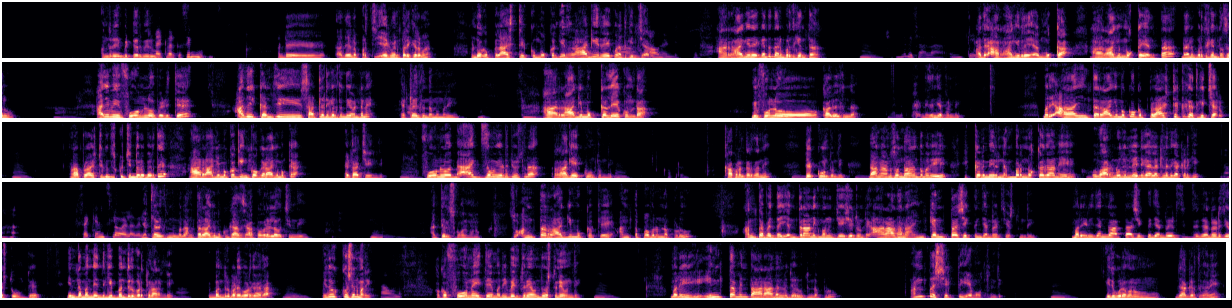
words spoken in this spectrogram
అందులో ఏం పెట్టారు మీరు? Network SIM. అంటే అదైనా ప్రత్యేకమైన పరికరమా? అంటే ఒక ప్లాస్టిక్ మొక్కకి రాగి రేకుని అతికించారు. అవునండి. ఆ రాగి రేకు ఎంత దాని బ్రతికెంత? చాలా. అదే ఆ రాగి రే మొక్క ఆ రాగి మొక్క ఎంత దాని బ్రతికెంత అసలు? అది మీ ఫోన్లో పెడితే అది కంచి సాటిలైట్కి వెళ్తుంది వెంటనే. ఎట్లా వెళ్తుందమ్మా మరి? ఆ రాగి మొక్క లేకుండా మీ ఫోన్లో కాల్ వెళ్తుందా? నిజం చెప్పండి. మరి ఆ ఇంత రాగి మొక్క ఒక ప్లాస్టిక్కి అతికిచ్చారు. ఆ ప్లాస్టిక్ తీసుకొచ్చి ఇందులో పెడితే ఆ రాగి మొక్కకి ఇంకొక రాగి మొక్క అటాచ్ అయింది. ఫోన్లో మ్యాక్సిమం ఎటు చూసినా రాగే ఎక్కువ ఉంటుంది. కాపర్. అంటారు దాన్ని. ఎక్కువ ఉంటుంది. దాని అనుసంధానంతో మరి ఇక్కడ మీరు నెంబర్ నొక్కగానే వారం రోజులు లేటుగా వెళ్ళట్లేదు అక్కడికి? ఆహా. సెకండ్స్లో వాళ్ళ వెళ్ళదు ఎట్లా వెళ్తుంది మరి? అంత రాగి మొక్కకి ఆ- ఆ పవర్ ఎలా వచ్చింది? అది తెలుసుకోవాలి మనం. సో అంత రాగి ముక్కకే అంత పవర్ ఉన్నప్పుడు అంత పెద్ద యంత్రానికి మనం చేసేటువంటి ఆరాధన ఇంకెంత శక్తిని జనరేట్ చేస్తుంది? మరి నిజంగా అట్టా శక్తి జనరేట్ జనరేట్ చేస్తూ ఉంటే ఇంతమంది ఎందుకు ఇబ్బందులు పడుతున్నారండి? ఇబ్బందులు పడకూడదు కదా. ఇది ఒక క్వశ్చన్ మరి. ఒక ఫోన్ అయితే మరి వెళ్తూనే ఉంది వస్తూనే ఉంది. మరి ఇంత మింత ఆరాధనలు జరుగుతున్నప్పుడు అంత శక్తి ఏమవుతుంది? ఇది కూడా మనం జాగ్రత్తగానే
